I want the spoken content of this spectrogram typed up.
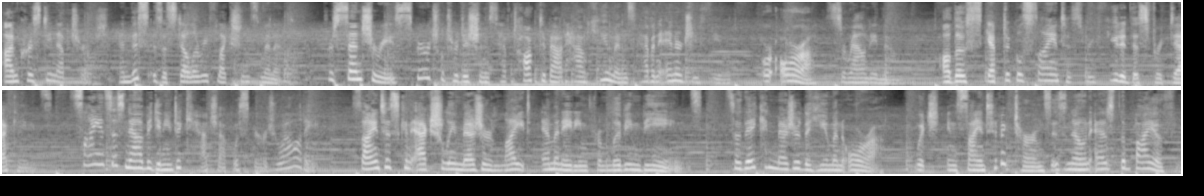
I'm Christine Upchurch, and this is a Stellar Reflections Minute. For centuries, spiritual traditions have talked about how humans have an energy field, or aura, surrounding them. Although skeptical scientists refuted this for decades, science is now beginning to catch up with spirituality. Scientists can actually measure light emanating from living beings, so they can measure the human aura, which in scientific terms is known as the biofield.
